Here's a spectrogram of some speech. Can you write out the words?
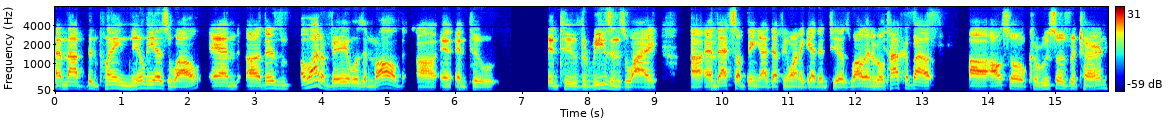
have not been playing nearly as well, and uh, there's a lot of variables involved uh, in, into into the reasons why, uh, and that's something I definitely want to get into as well. And we'll talk about uh, also Caruso's return,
